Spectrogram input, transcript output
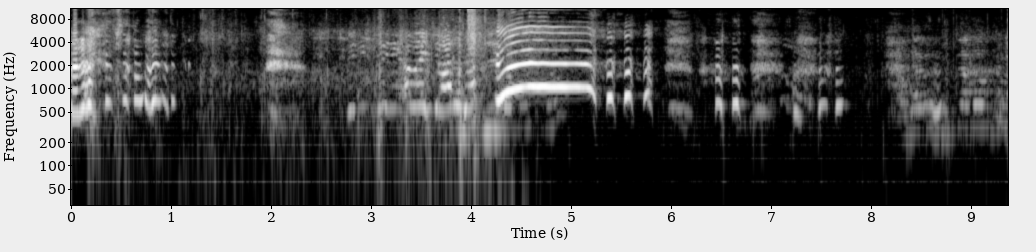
বেড়ে গেছে দিদি দিদি আমি জল জল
